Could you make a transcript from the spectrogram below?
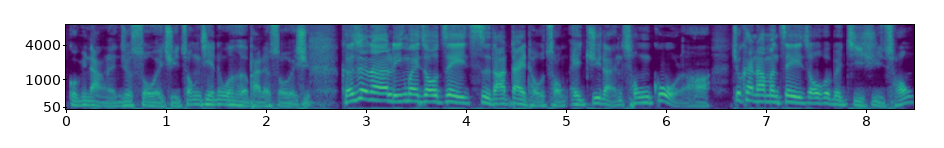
国民党人就缩回去，中间的温和派都缩回去。可是呢，林维洲这一次他带头冲，哎，居然冲过了哈，就看他们这一周会不会继续冲。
